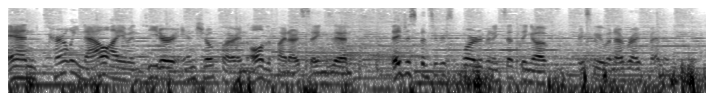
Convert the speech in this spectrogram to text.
and currently now I am in theater and show choir and all the fine arts things and they've just been super supportive and accepting of basically whatever I've been in.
